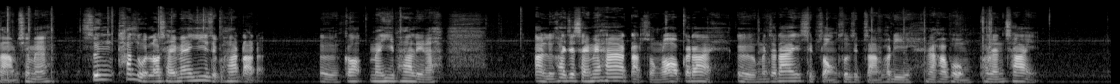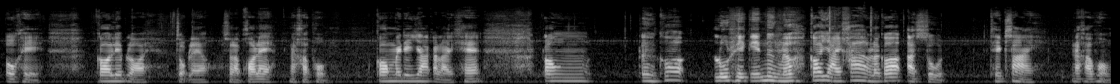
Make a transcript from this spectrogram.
13 ใช่ไหมซึ่งถ้าสมมติเราใช้แม่ 25 ตัดอะเออ ก็แม่ 25 เลยนะอะหรือใครจะใช้แม่ 5 ตัด 2 รอบก็ได้ เออ มันจะได้ 12ส่วน13 พอดีนะครับผม เพราะฉะนั้นใช่ โอเค ก็เรียบร้อยจบแล้วสำหรับข้อแรกนะครับผม ก็ไม่ได้ยากอะไรแค่ ต้อง เออ ก็รู้ทริคนิดนึงเนอะก็ย้ายข้างแล้วก็อัดสูตรเทคไซนะครับผม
